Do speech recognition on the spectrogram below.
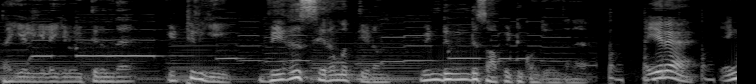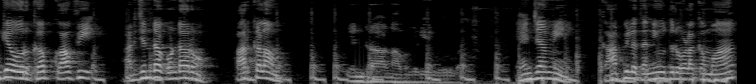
தையல் இலையில் வைத்திருந்த இட்லியை வெகு சிரமத்திடம் விண்டு விண்டு சாப்பிட்டுக் கொண்டிருந்தனர். ஐயரே எங்கே ஒரு கப் காஃபி அர்ஜென்ட்டாக கொண்டாரோம். பார்க்கலாம். என்றான் அவர்களில் ஒருவன் ஏஞ்சாமி காப்பியில் தண்ணி ஊத்துற வழக்கமா?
